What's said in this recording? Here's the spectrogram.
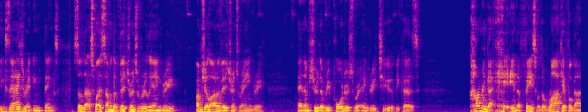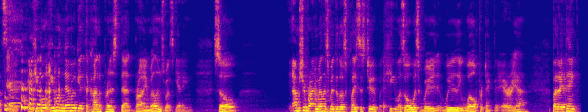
exaggerating things. So that's why some of the veterans were really angry. I'm sure a lot of veterans were angry, and I'm sure the reporters were angry too because Carmen got hit in the face with a rocket for God's sake, and he will he will never get the kind of press that Brian Williams was getting. So. I'm sure Brian Williams went to those places too, but he was always really, really well protected area. But I think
